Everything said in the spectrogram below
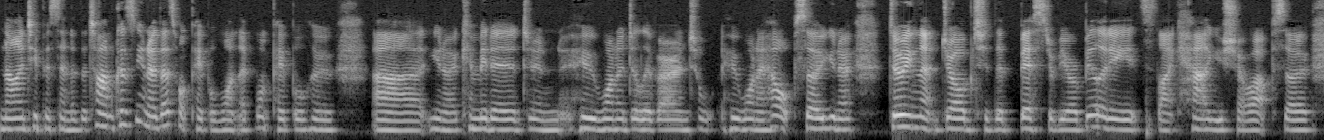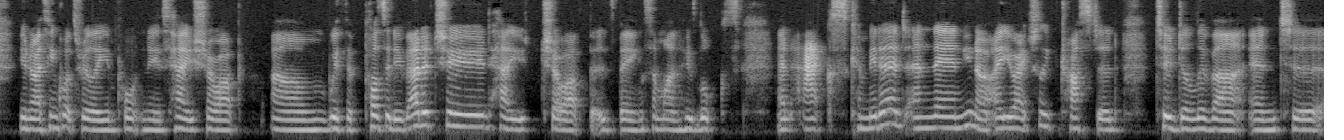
90% of the time, because, you know, that's what people want. They want people who are, you know, committed and who want to deliver and to, who want to help. So, you know, doing that job to the best of your ability, it's like how you show up. So, you know, I think what's really important is how you show up um, with a positive attitude, how you show up as being someone who looks and acts committed, and then, you know, are you actually trusted to deliver and to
